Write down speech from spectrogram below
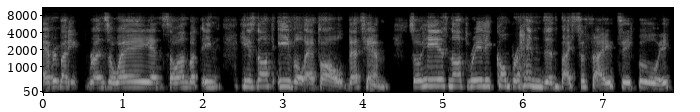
everybody runs away and so on? But in, he's not evil at all. That's him. So he is not really comprehended by society fully.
